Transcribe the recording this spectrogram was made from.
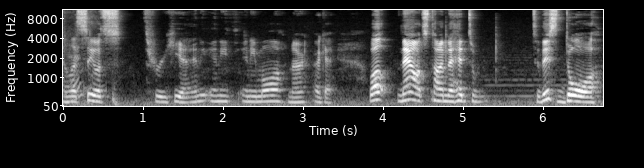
And let's see what's through here. Any any any more? No? Okay. Well, now it's time to head to to this door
